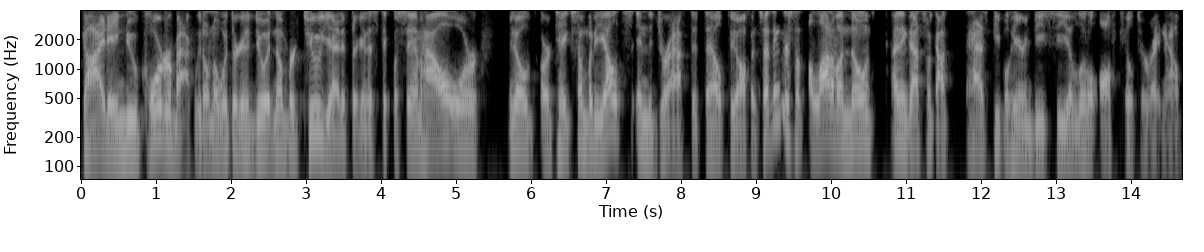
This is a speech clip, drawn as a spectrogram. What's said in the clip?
guide a new quarterback. We don't know what they're going to do at number two yet. If they're going to stick with Sam Howell or you know, or take somebody else in the draft to, to help the offense. So I think there's a, lot of unknowns. I think that's what got has people here in DC a little off kilter right now.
